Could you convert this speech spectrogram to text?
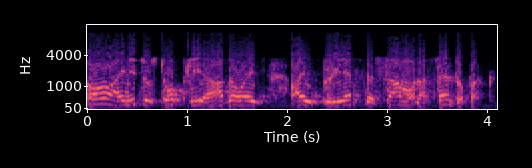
Oh, I need to stop here, otherwise I preempt the sermon at Central Park.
